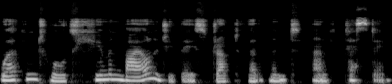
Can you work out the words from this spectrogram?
working towards human biology based drug development and testing.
